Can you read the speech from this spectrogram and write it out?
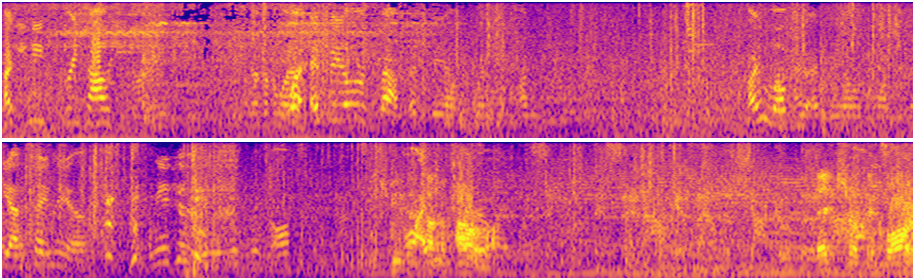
I just need 3,000. right? Don't know where. What, FAL or fast? FAL. Like, I mean, I love the FAL and. Yeah, same here. I mean, it's just, it just looks awesome. Did you even Oh, I turn the just power realized- on? Deadshot Daiquiri.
